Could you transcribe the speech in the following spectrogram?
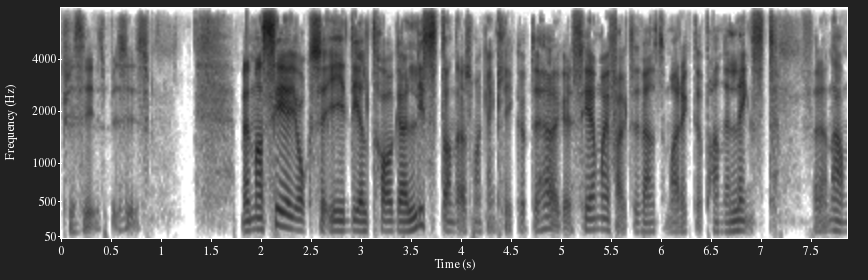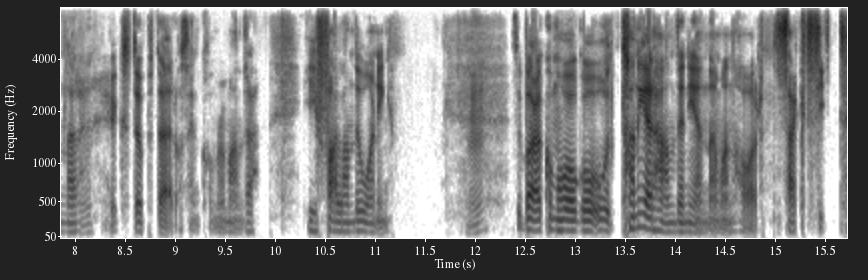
Precis, precis. Men man ser ju också i deltagarlistan där som man kan klicka upp till höger, ser man ju faktiskt vem som har räckt upp handen längst. För den hamnar mm. högst upp där och sen kommer de andra i fallande ordning. Mm. Så bara kom ihåg att ta ner handen igen när man har sagt sitt.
